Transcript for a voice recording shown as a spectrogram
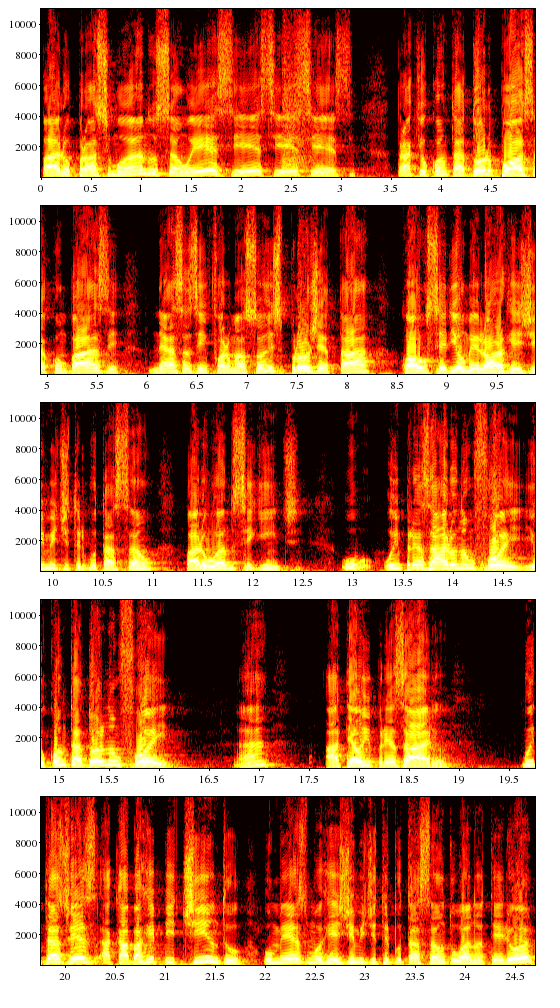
para o próximo ano são esse, esse, esse, esse, para que o contador possa, com base nessas informações, projetar qual seria o melhor regime de tributação para o ano seguinte. O, o empresário não foi e o contador não foi né, até o empresário. Muitas vezes acaba repetindo o mesmo regime de tributação do ano anterior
